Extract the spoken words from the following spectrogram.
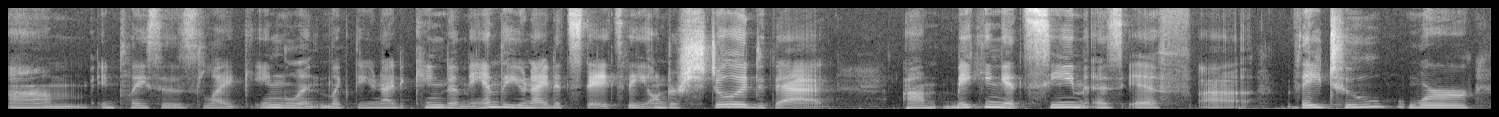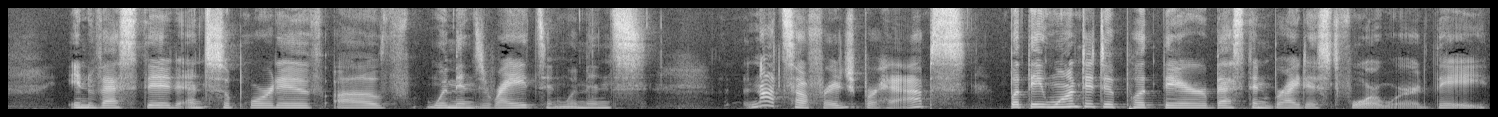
um, in places like England, like the United Kingdom and the United States, they understood that um, making it seem as if uh, they too were invested and supportive of women's rights and women's, not suffrage perhaps, but they wanted to put their best and brightest forward. They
